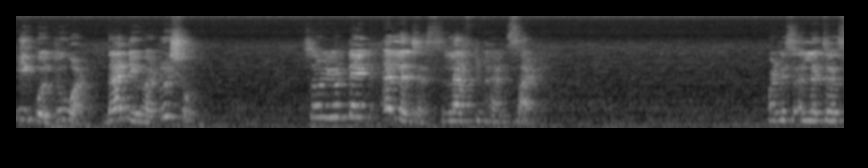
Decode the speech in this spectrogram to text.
equal to 1. That you have to show. So you take LHS, left hand side. What is LHS?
